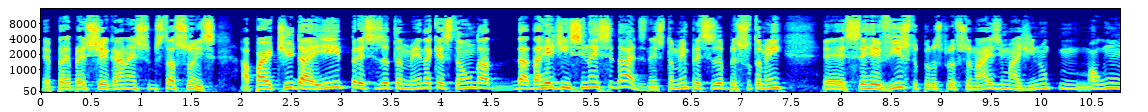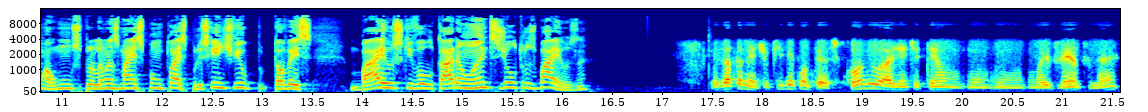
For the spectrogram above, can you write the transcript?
é, para chegar nas subestações. A partir daí, precisa também da questão da, da, da rede em si nas cidades, né? Isso também precisa, precisa também é, ser revisto pelos profissionais, imagino, algum, alguns problemas mais pontuais. Por isso que a gente viu, talvez, bairros que voltaram antes de outros bairros, né? Exatamente. O que, que acontece? Quando a gente tem um, um, um, evento né,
